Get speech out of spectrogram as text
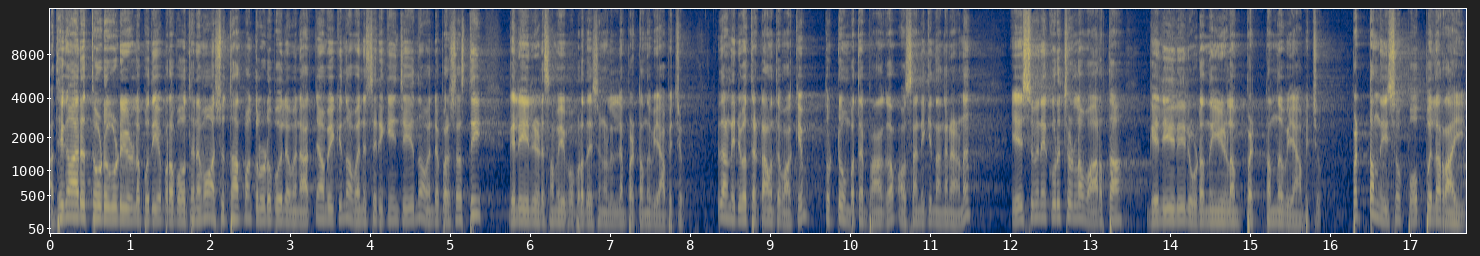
അധികാരത്തോടുകൂടിയുള്ള പുതിയ പ്രബോധനമോ അശുദ്ധാത്മാക്കളോട് പോലും അവൻ ആജ്ഞാപിക്കുന്നു അവൻ അനുസരിക്കുകയും ചെയ്യുന്നു. അവന്റെ പ്രശസ്തി ഗലീലയുടെ സമീപ പ്രദേശങ്ങളെല്ലാം പെട്ടെന്ന് വ്യാപിച്ചു. ഇതാണ് ഇരുപത്തെട്ടാമത്തെ വാക്യം. തൊട്ട് മുമ്പത്തെ ഭാഗം അവസാനിക്കുന്ന അങ്ങനെയാണ്. യേശുവിനെക്കുറിച്ചുള്ള വാർത്ത ഗലീലയിലുടനീളം പെട്ടെന്ന് വ്യാപിച്ചു. പെട്ടെന്ന് ഈശോ പോപ്പുലറായി.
